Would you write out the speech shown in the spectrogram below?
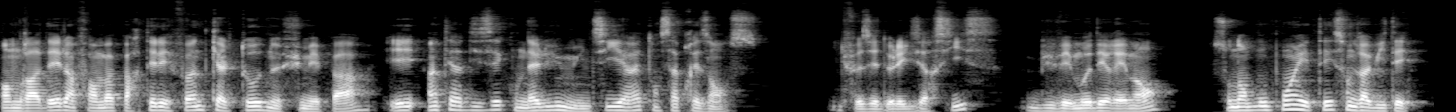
Andrade l'informa par téléphone qu'Alto ne fumait pas et interdisait qu'on allume une cigarette en sa présence. Il faisait de l'exercice, buvait modérément son embonpoint était sans gravité.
